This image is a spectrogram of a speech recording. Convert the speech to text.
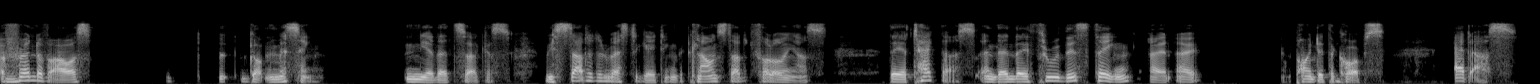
A Mhm. friend of ours got missing near that circus. We started investigating. The clowns started following us. They attacked us, and then they threw this thing, and I pointed the corpse at us.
